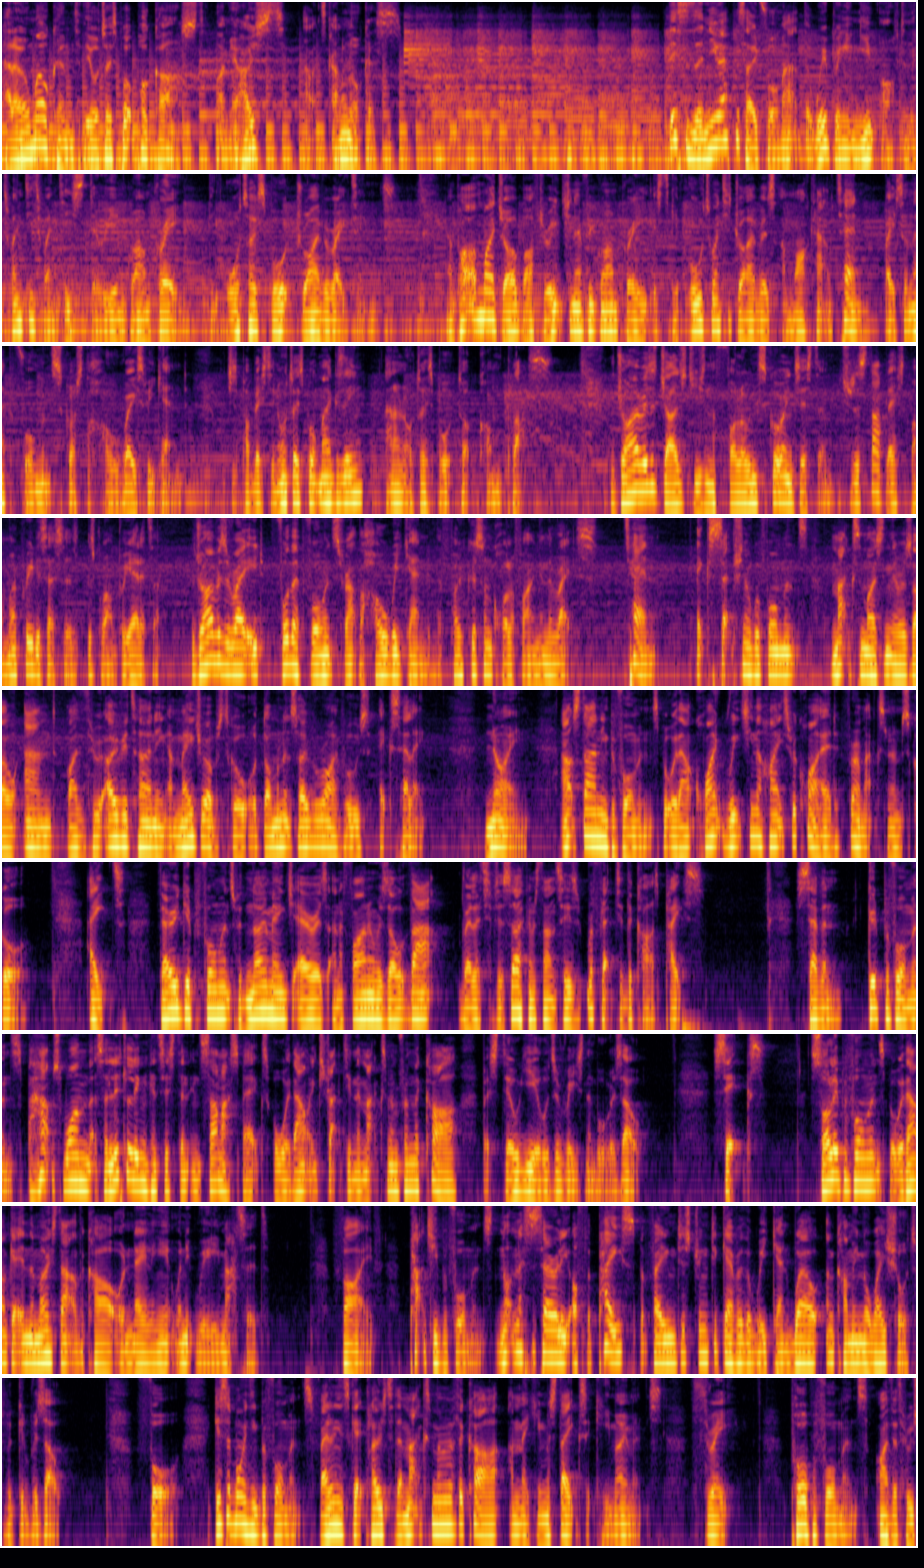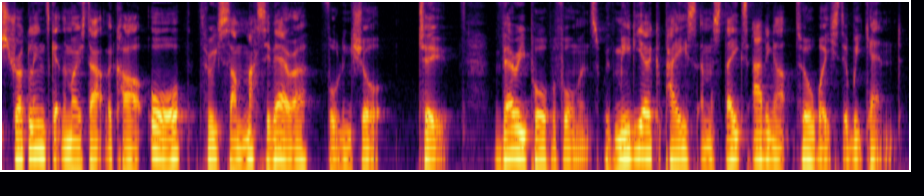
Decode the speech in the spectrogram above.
Hello and welcome to the Autosport Podcast. I'm your host, Alex Kalinauckas. This is a new episode format that we're bringing you after the 2020 Styrian Grand Prix, the Autosport driver ratings. Now, part of my job after each and every Grand Prix is to give all 20 drivers a mark out of 10 based on their performance across the whole race weekend, which is published in Autosport magazine and on autosport.com. Plus. The drivers are judged using the following scoring system, which was established by my predecessors as Grand Prix editor. The drivers are rated for their performance throughout the whole weekend with a focus on qualifying in the race. 10. Exceptional performance, maximising the result, and either through overturning a major obstacle or dominance over rivals, excelling. 9. Outstanding performance, but without quite reaching the heights required for a maximum score. 8. Very good performance with no major errors and a final result that, relative to circumstances, reflected the car's pace. 7. Good performance, perhaps one that's a little inconsistent in some aspects or without extracting the maximum from the car, but still yields a reasonable result. 6. Solid performance, but without getting the most out of the car or nailing it when it really mattered. 5. Patchy performance, not necessarily off the pace, but failing to string together the weekend well and coming away short of a good result. 4. Disappointing performance, failing to get close to the maximum of the car and making mistakes at key moments. 3. Poor performance, either through struggling to get the most out of the car or through some massive error falling short. 2. Very poor performance, with mediocre pace and mistakes adding up to a wasted weekend.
